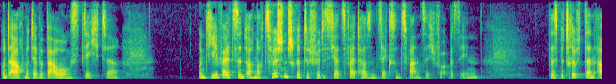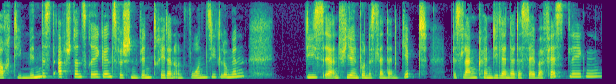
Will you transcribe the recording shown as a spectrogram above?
und auch mit der Bebauungsdichte. Und jeweils sind auch noch Zwischenschritte für das Jahr 2026 vorgesehen. Das betrifft dann auch die Mindestabstandsregeln zwischen Windrädern und Wohnsiedlungen, die es ja in vielen Bundesländern gibt. Bislang können die Länder das selber festlegen.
